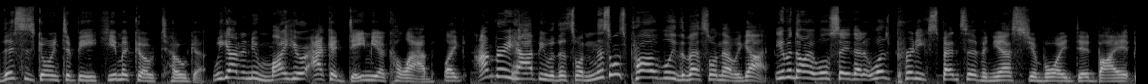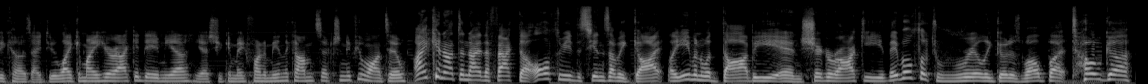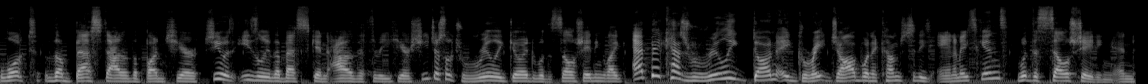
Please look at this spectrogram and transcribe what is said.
this is going to be Himiko Toga. We got a new My Hero Academia collab. Like, I'm very happy with this one, and this one's probably the best one that we got. Even though I will say that it was pretty expensive, and yes, your boy did buy it because I do like My Hero Academia. Yes, you can make fun of me in the comment section if you want to. I cannot deny the fact that all three of the skins that we got, like even with Dabi and Shigaraki, they both looked really good as well, but Toga looked the best out of the bunch here. She was easily the best skin out of the three here. She just looks really good with the cel shading. Like, Epic has really really done a great job when it comes to these anime skins with the cel shading. And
